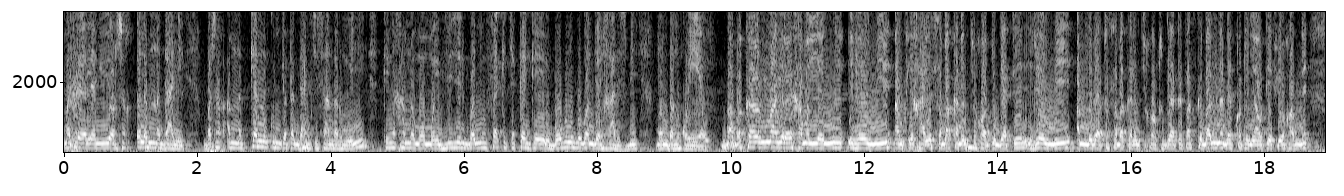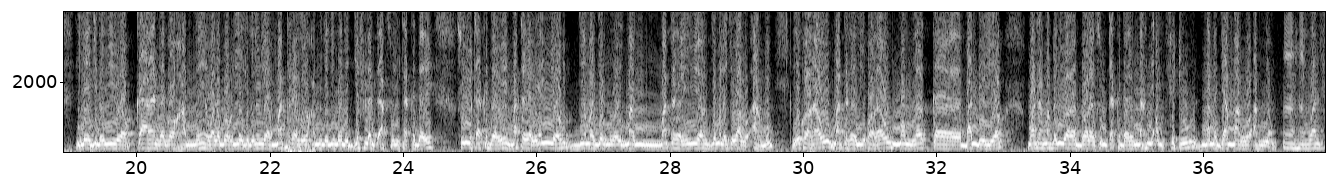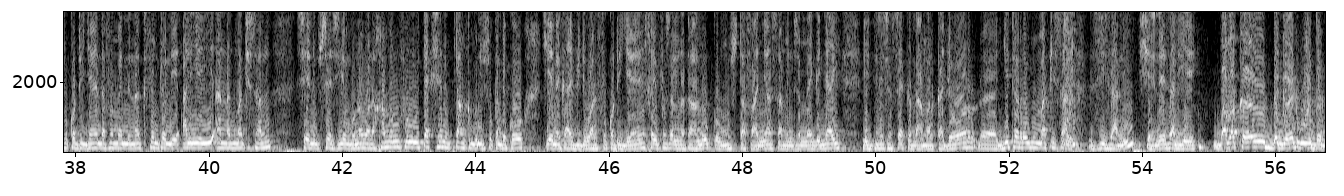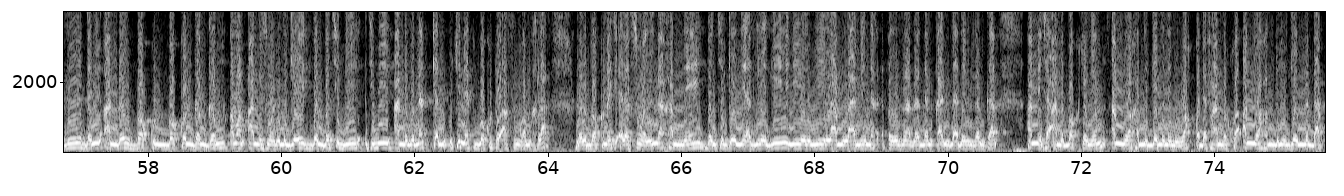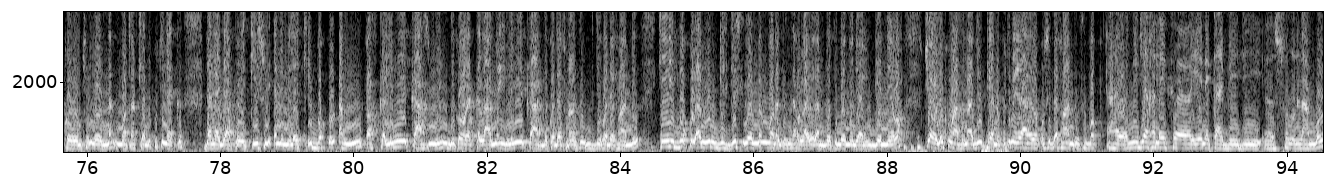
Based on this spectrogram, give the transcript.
matériel leen yu yor sax ëlëm na gaañ yi Ba sax, am na kenn ku ñu jot a gaañ ci sàndarmu yi. Ki nga xam ne moom mooy vigile ba ñu fekk ca quincaillerie boobu ñu bëggoon jël xaalis bi, moom danu ko yeew. Baabakar, maa ngi lay xamal lenn, réew mi am fi xaalis, sa bakkan a ngi ci xottu gerte. Réew mi am liberte, sa bakkan a ngi ci xottu gerte. Parce que bari na defkatu ñaawteef yoo xam ne léegi dañu yor kaaraange goo xam ne, walla boog léegi dañu yor matériel yoo xam ne dañu mën a jëflante ak suñu takk-der yi. Suñu takk-der yi, matériel ya ñu yor jëm a jëm, maanaam matériel ya ñu yor jëmale ci wàllu arme, lu ko raw matériel yu ko raw moom la euh, bandi yi yor moo tax nag dañu war a dooleel suñu takk der ndax ñu am fitu mën a jàmmarloo ak ñoom mhm. Walf Quotidien dafa mel ni nag fi mu toll nii allié yi ànd ak Macky Sall seenub sees yëngu na wala xamul fu ñuy teg seenub tànk bu ñu sukkandikoo ci yéenekaay bi di Walf Quotidien xëy fësal nataalu ko Moustapha Niass Aminata Mbengue Ndiaye Idrissa Seck Ndaamal Kajoor euh, njiital réew mi Macky Sall zizani chez les alliés. Babacar dëgg rek mooy dëgg dañu ànd bokk bokkoon gëm-gëm amoon ambition di liggéey dem ba ci biir ci biir ànd bi nag kenn ku ci nekk bokkutoo ak sama am xalaat loolu bokk na ci élection yi nga xam ne dañ ca génnee ak léegi ñuy ñuy laam-laam yi ndax président da dem candidat 2024 am na ca ànd bokk ca ñoom am ñoo xam ne génn nañu wax ko défendre ko am ñoo xam ne dañu génn d'accord woon ci loolu nag moo tax kenn ku ci nekk Da nga jàpp ne kii suñu ennemi la, kii bokkul ak ñun parce que li ñuy kaas ñun di ko réclamer, li ñuy kaas di ko défense, di ko défendre, kii bokkul ak ñun gis-gis. Loolu nag moo tax gis nga Ablaye Wilane barki démb Njaay bi génnee wax, coow li commencé naa jug, kenn ku ci ne yaa ngi wax aussi défendre sa bopp. Aywa ñu jeexaleek yéenekaay bii di Sunu Làmb.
